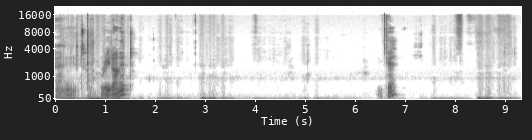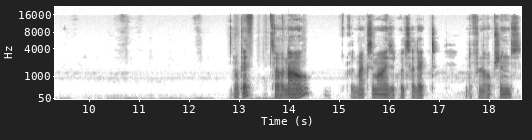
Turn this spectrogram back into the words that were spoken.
and rerun it. Okay. Okay so now it will maximize it will select different options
